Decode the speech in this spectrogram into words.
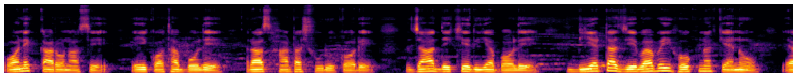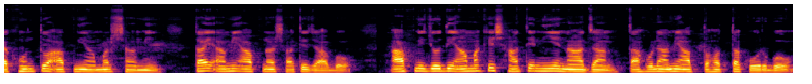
অনেক কারণ আছে। এই কথা বলে রাজ হাঁটা শুরু করে। যা দেখে রিয়া বলে, বিয়েটা যেভাবেই হোক না কেন, এখন তো আপনি আমার স্বামী, তাই আমি আপনার সাথে যাব। আপনি যদি আমাকে সাথে নিয়ে না যান, তাহলে আমি আত্মহত্যা করব।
